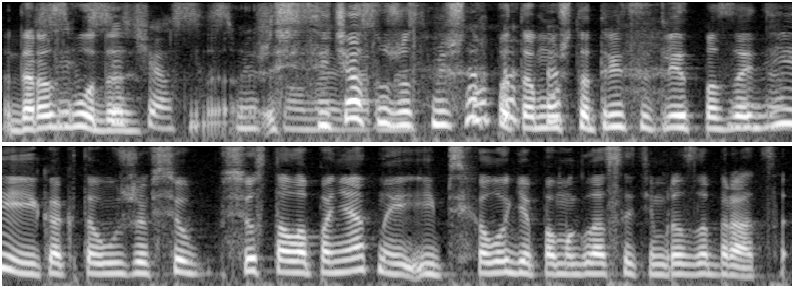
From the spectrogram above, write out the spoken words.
До развода. сейчас смешно, Сейчас наверное. уже смешно, потому что 30 лет Ну позади, и как-то уже все, все стало понятно, и психология помогла с этим разобраться.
